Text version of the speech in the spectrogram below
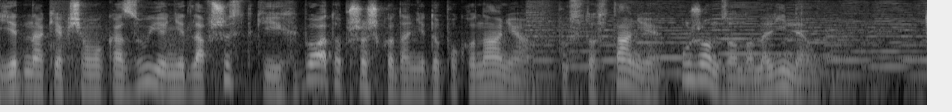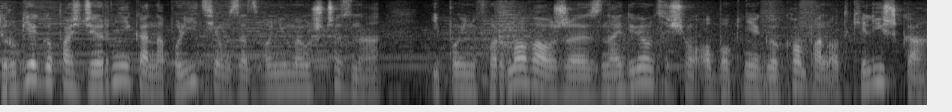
Jednak jak się okazuje, nie dla wszystkich była to przeszkoda nie do pokonania. W pustostanie urządzono melinę. 2 października na policję zadzwonił mężczyzna i poinformował, że znajdujący się obok niego kompan od kieliszka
